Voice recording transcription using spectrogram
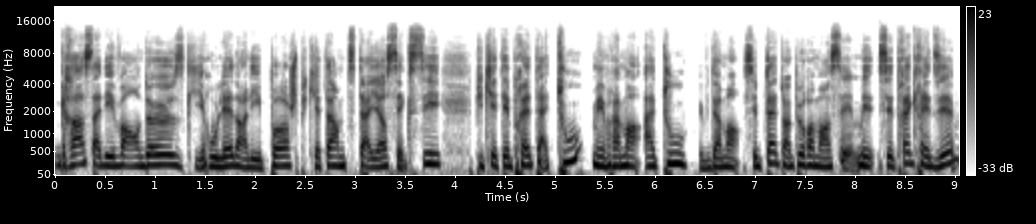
grâce à des vendeuses qui roulaient dans les poches, puis qui étaient en petit tailleur sexy, puis qui étaient prêtes à tout, mais vraiment à tout, évidemment. C'est peut-être un peu romancé, mais c'est très crédible,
